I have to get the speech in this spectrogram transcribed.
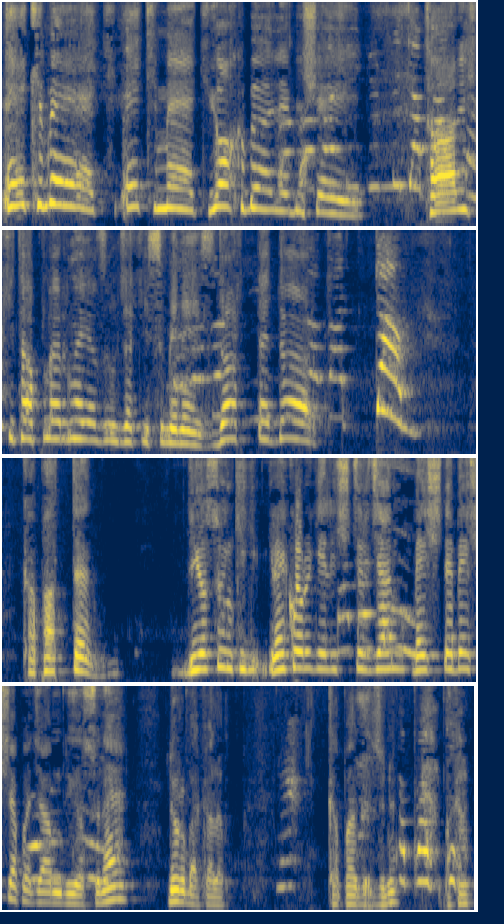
Ekmek, ekmek. Yok böyle bir şey. Tarih kitaplarına yazılacak isminiz. Dörtte dört. Tam. Kapattın. Diyorsun ki rekoru geliştireceğim. Beşte beş yapacağım diyorsun he. Dur bakalım. Kapa gözünü. Kapattım. Bakalım.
